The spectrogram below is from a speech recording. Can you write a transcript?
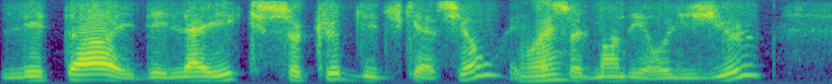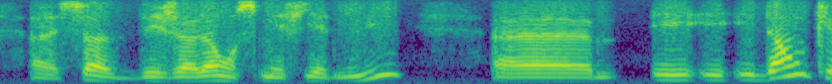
l'État et des laïcs s'occupent d'éducation, et pas seulement des religieux. Euh, ça, déjà là, on se méfiait de lui. Euh, et, donc,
